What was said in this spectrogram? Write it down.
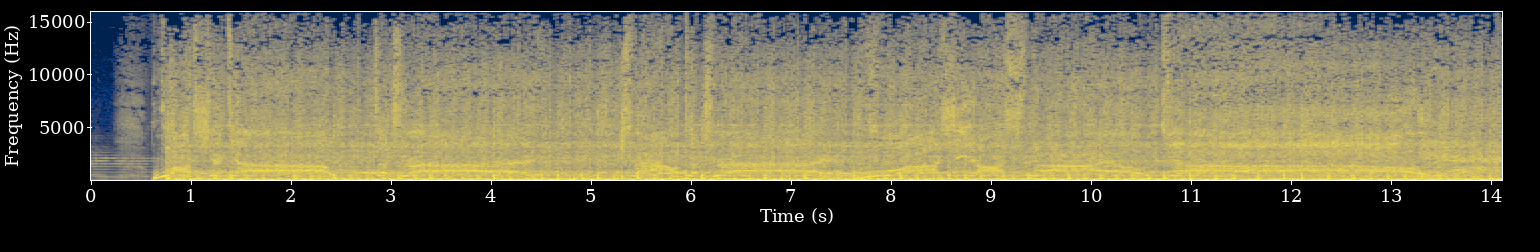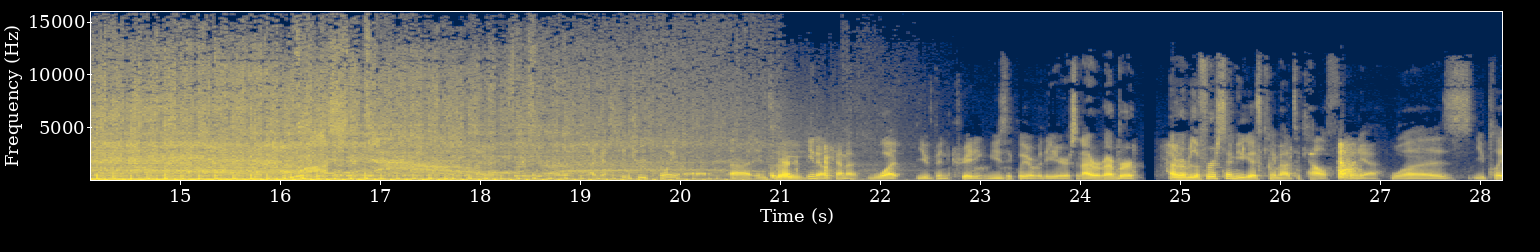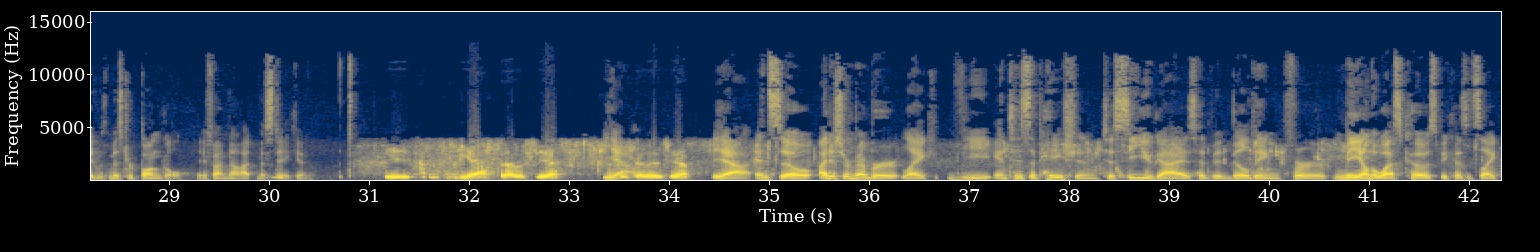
Uh, into okay. you know kind of what you've been creating musically over the years. And I remember, I remember the first time you guys came out to California was you played with Mr. Bungle, if I'm not mistaken. Yes, that was yes. Yeah, that is yeah. Yeah, and so I just remember like the anticipation to see you guys had been building for me on the West Coast because it's like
